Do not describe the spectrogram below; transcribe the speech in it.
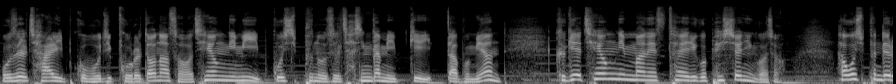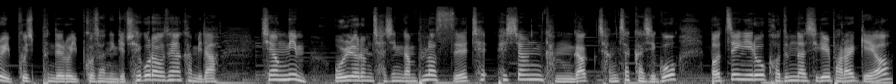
옷을 잘 입고 못 입고를 떠나서 채영님이 입고 싶은 옷을 자신감 있게 입다 보면 그게 채영님만의 스타일이고 패션인 거죠. 하고 싶은 대로 입고 싶은 대로 입고 사는 게 최고라고 생각합니다. 채영님 올여름 자신감 플러스 채- 패션 감각 장착하시고 멋쟁이로 거듭나시길 바랄게요.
